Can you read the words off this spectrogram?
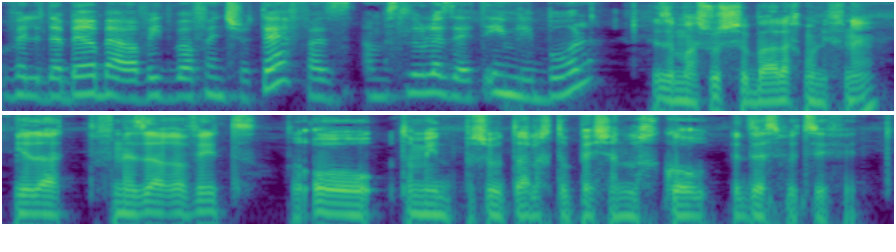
ולדבר בערבית באופן שוטף, אז המסלול הזה התאים לי בול. זה משהו שבא לך מלפני? ידעת לפני זה ערבית? או תמיד פשוט היה לך את הפשן לחקור את זה ספציפית?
